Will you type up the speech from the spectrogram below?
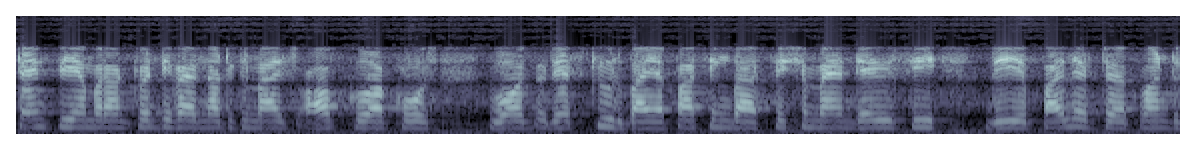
10 p.m. around 25 nautical miles off Goa coast was rescued by a passing by fisherman. There you see the pilot, uh, Commander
